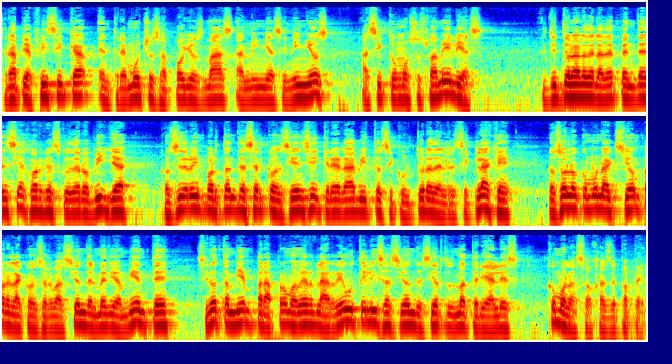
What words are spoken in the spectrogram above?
terapia física, entre muchos apoyos más a niñas y niños, así como sus familias. El titular de la dependencia, Jorge Escudero Villa, consideró importante hacer conciencia y crear hábitos y cultura del reciclaje, no solo como una acción para la conservación del medio ambiente, sino también para promover la reutilización de ciertos materiales como las hojas de papel.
